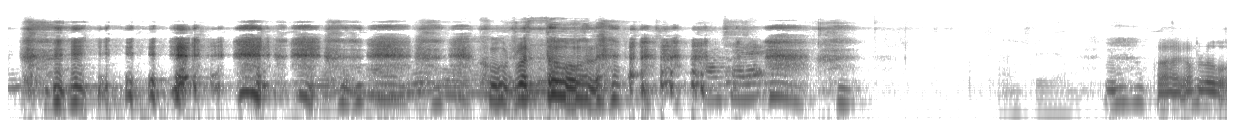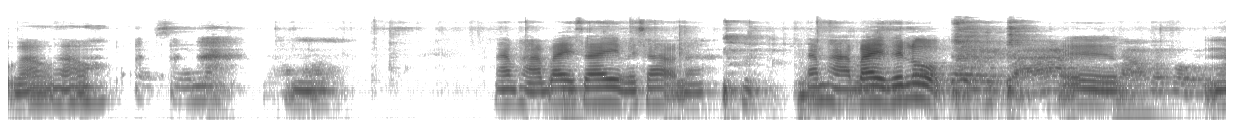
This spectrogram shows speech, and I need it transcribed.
นขูดเบิดโตแหละสามแสนแล้วพอกับลูกเงาเงาแปดแสนแล้วอืมน้ำหาใบใส่ไปเช้านะน้ำหาใบใส่ลูกเอออื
